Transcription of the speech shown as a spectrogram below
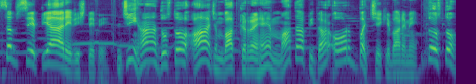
सबसे प्यारे रिश्ते पे। जी हाँ दोस्तों, आज हम बात कर रहे हैं माता पिता और बच्चे के बारे में। दोस्तों,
